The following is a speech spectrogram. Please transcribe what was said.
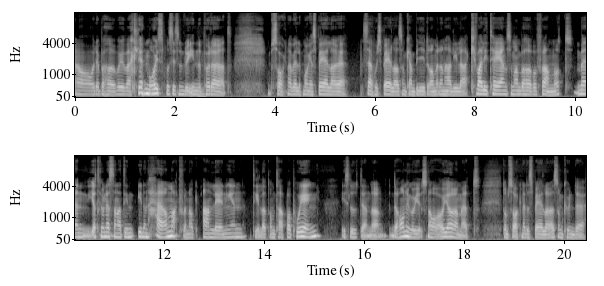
Ja, och det behöver ju verkligen Mois, precis som du är inne på där, att de saknar väldigt många spelare, särskilt spelare som kan bidra med den här lilla kvaliteten som man behöver framåt. Men jag tror nästan att i, i den här matchen och anledningen till att de tappar poäng i slutändan, det har nog snarare att göra med att de saknade spelare som kunde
